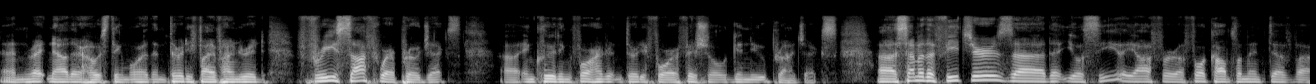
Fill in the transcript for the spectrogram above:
And right now they're hosting more than 3,500 free software projects. Uh, including 434 official GNU projects. Uh, some of the features uh, that you'll see, they offer a full complement of uh,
